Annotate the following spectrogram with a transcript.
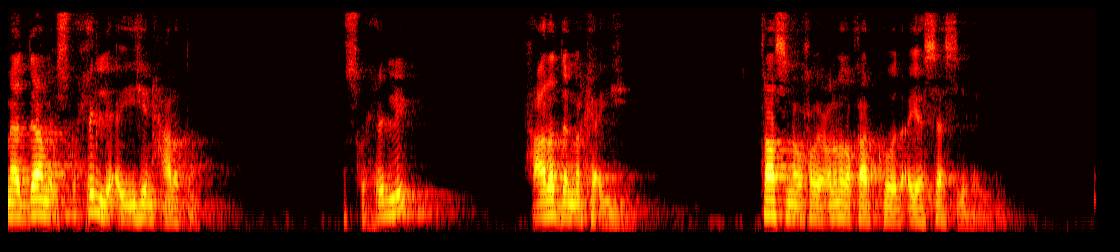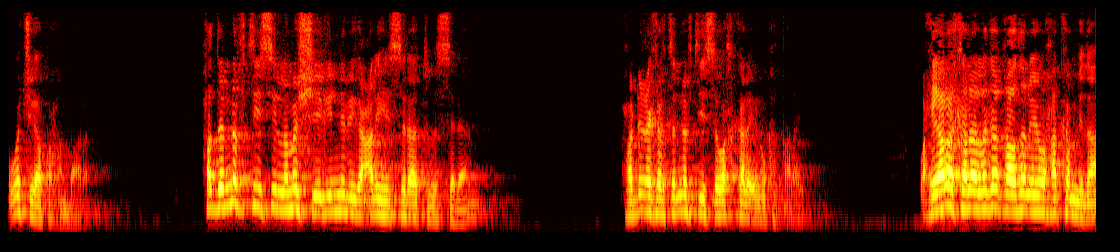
maadaama isku xilli ay yihiin xaaladdan. Isku xilli xaaladdan marka ay yihiin. Taasna waxa weye culamada qaarkood ayaa saas yadaa yidhi wejigaa ku xambaaray. Hadda naftiisii lama sheegin nebiga calayhi salaatu wasalaam waxaa dhici karta naftiisa wax kale inuu ka qalay. Waxyaalo kale laga qaadanayo waxaa ka mid a.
